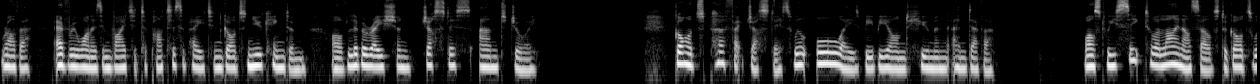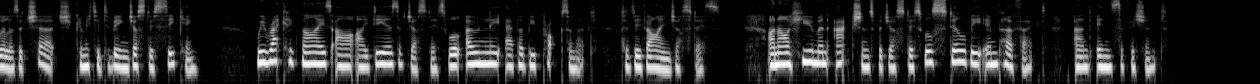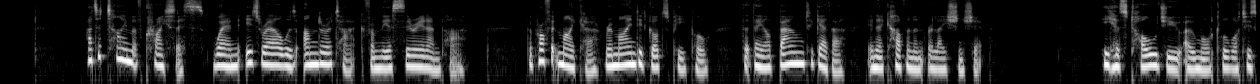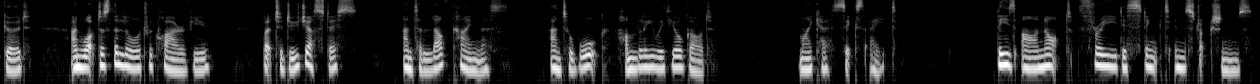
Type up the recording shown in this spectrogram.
Rather, everyone is invited to participate in God's new kingdom of liberation, justice, and joy. God's perfect justice will always be beyond human endeavour. Whilst we seek to align ourselves to God's will as a church committed to being justice seeking, we recognise our ideas of justice will only ever be proximate to divine justice, and our human actions for justice will still be imperfect and insufficient. At a time of crisis, when Israel was under attack from the Assyrian Empire, the prophet Micah reminded God's people that they are bound together in a covenant relationship. He has told you, O mortal, what is good, and what does the Lord require of you, but to do justice, and to love kindness, and to walk humbly with your God. Micah 6 8. These are not three distinct instructions.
